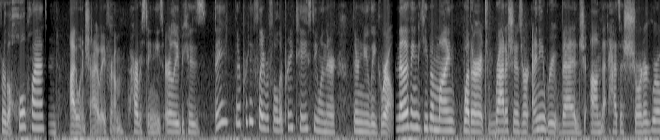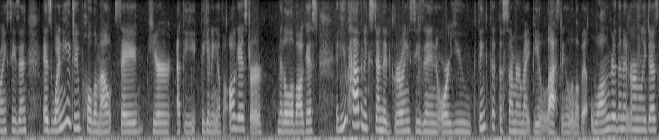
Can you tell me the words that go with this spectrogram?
for the whole plant and I wouldn't shy away from harvesting these early because they they're pretty flavorful they're pretty tasty when they're they're newly grown another thing to keep in mind whether it's radishes or any root veg um, that has a shorter growing season is when you do pull them out say here at the beginning of August or middle of August. If you have an extended growing season or you think that the summer might be lasting a little bit longer than it normally does,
